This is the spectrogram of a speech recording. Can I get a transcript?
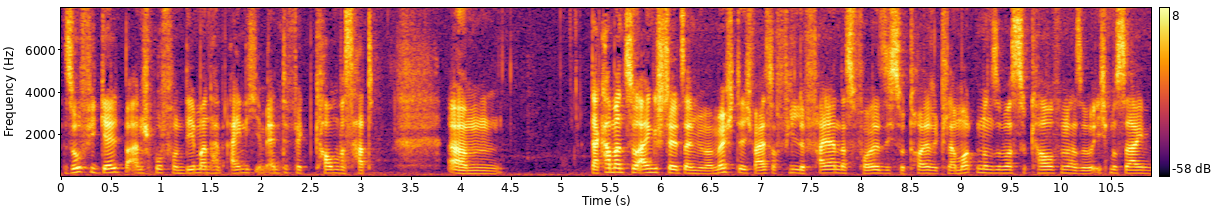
so viel Geld beansprucht, von dem man halt eigentlich im Endeffekt kaum was hat. Ähm, da kann man so eingestellt sein, wie man möchte. Ich weiß auch, viele feiern das voll, sich so teure Klamotten und sowas zu kaufen. Also ich muss sagen,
